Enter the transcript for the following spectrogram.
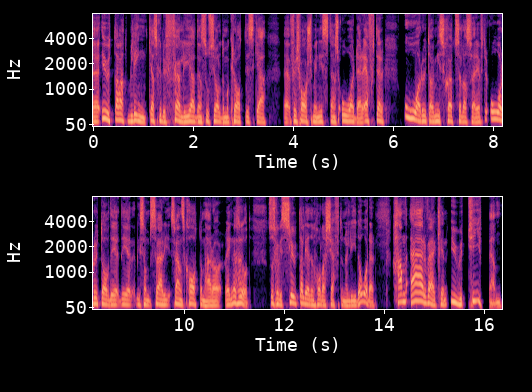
eh, utan att blinka skulle följa den socialdemokratiska eh, försvarsministerns order efter år av misskötsel av Sverige, efter år av det, det liksom Sverige, svensk hat de här har ägnat sig åt, så ska vi sluta leden, hålla käften och lyda order. Han är verkligen urtypen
